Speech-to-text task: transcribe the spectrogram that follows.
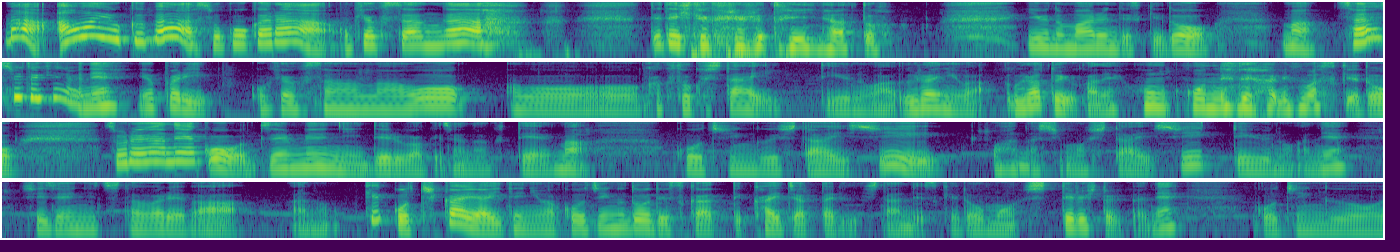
まああわよくばそこからお客さんが 出てきてくれるといいなと いうのもあるんですけど、まあ、最終的にはねやっぱりお客様を獲得したいっていうのは裏には裏というかね本音でありますけどそれがねこう前面に出るわけじゃなくてまあコーチングしたいしお話もしたいしっていうのがね自然に伝わればあの結構近い相手にはコーチングどうですかって書いちゃったりしたんですけども知ってる人がねコーチングを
